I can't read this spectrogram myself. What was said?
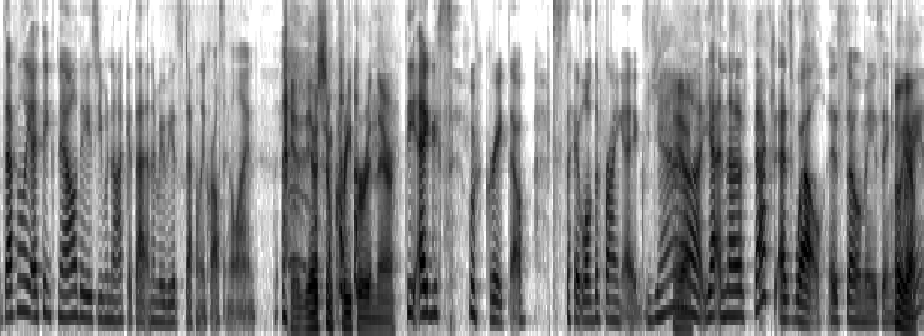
definitely. I think nowadays you would not get that in a movie. It's definitely crossing a line. Yeah, there's some creeper in there. The eggs were great though. I have to say, I love the frying eggs. Yeah, yeah, and that effect as well is so amazing. Oh, yeah.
